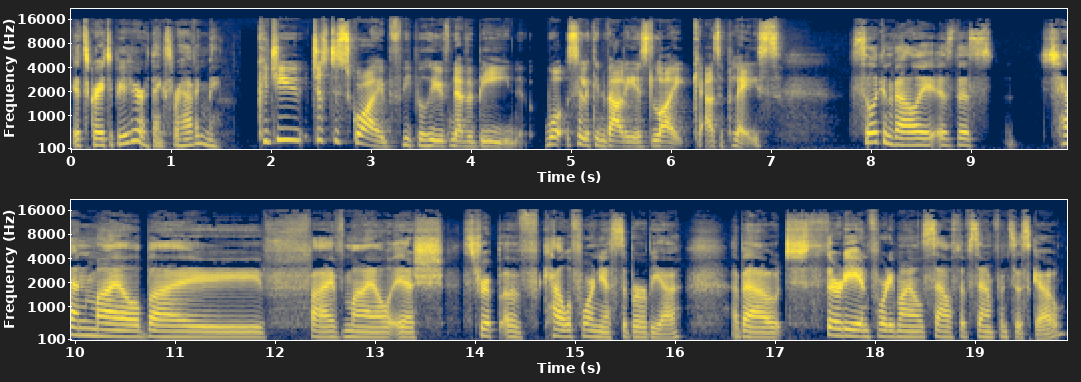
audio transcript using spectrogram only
It's great to be here. Thanks for having me. Could you just describe for people who've never been what Silicon Valley is like as a place? Silicon Valley is this 10 mile by 5 mile ish strip of California suburbia, about 30 and 40 miles south of San Francisco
